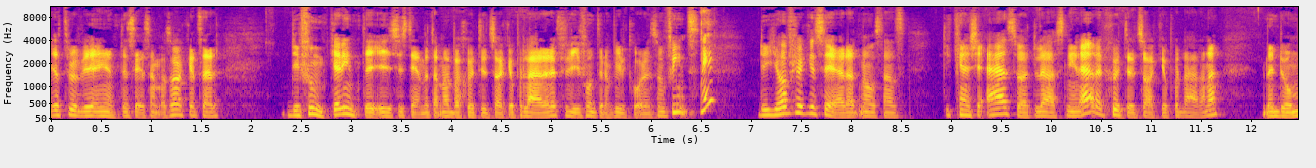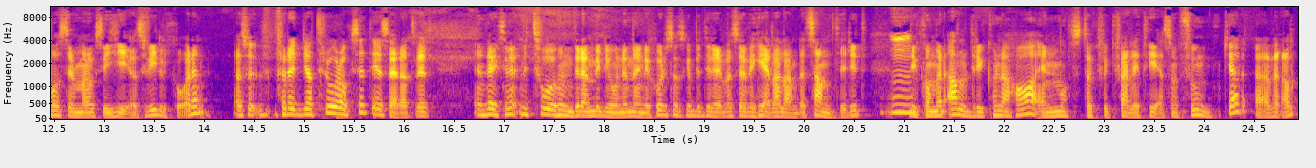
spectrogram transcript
jag tror vi egentligen säger samma sak. Att så här, det funkar inte i systemet att man bara skjuter ut saker på lärare för vi får inte de villkoren som finns. Nej. Det jag försöker säga är att någonstans det kanske är så att lösningen är att skjuta ut saker på lärarna. Men då måste man också ge oss villkoren. Alltså, för jag tror också att det är så här att vet, en verksamhet med 200 miljoner människor som ska bedrivas över hela landet samtidigt. Vi kommer aldrig kunna ha en måttstock för kvalitet som funkar överallt.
